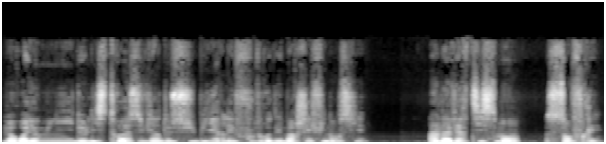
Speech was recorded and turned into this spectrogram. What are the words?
le Royaume-Uni de l'Istrus vient de subir les foudres des marchés financiers. Un avertissement sans frais.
